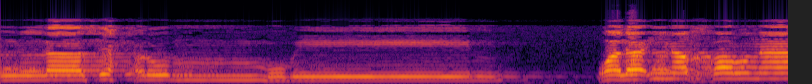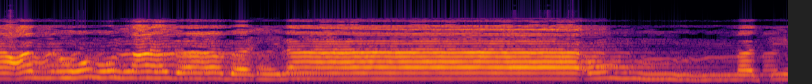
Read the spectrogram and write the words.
إلا سحر مبين ولئن أخرنا عنهم العذاب إلى أمة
